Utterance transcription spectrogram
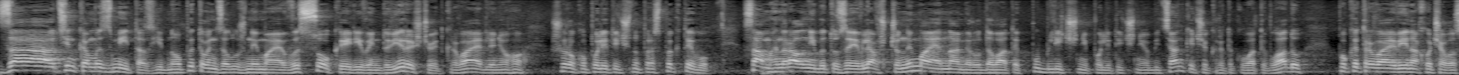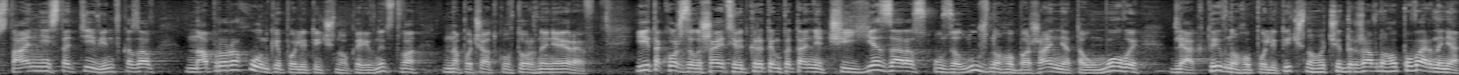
За оцінками ЗМІ та згідно опитувань, залужний має високий рівень довіри, що відкриває для нього широку політичну перспективу. Сам генерал нібито заявляв, що не має наміру давати публічні політичні обіцянки чи критикувати владу, поки триває війна. Хоча в останній статті він вказав на прорахунки політичного керівництва на початку вторгнення РФ. І також залишається відкритим питання, чи є зараз у залужного бажання та умови для активного політичного чи державного повернення,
